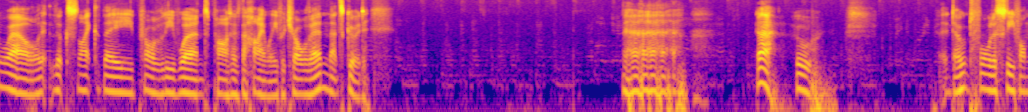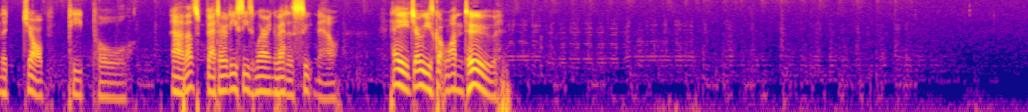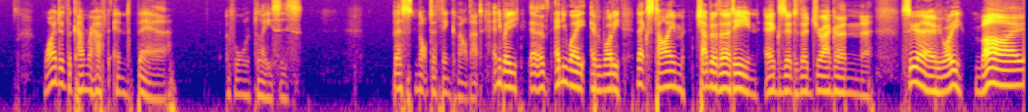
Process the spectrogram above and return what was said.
Well, it looks like they probably weren't part of the highway patrol then, that's good. ah, ooh. Don't fall asleep on the job, people. Ah, that's better, at least he's wearing a better suit now. Hey, Joey's got one too! Why did the camera have to end there? Of all places. Best not to think about that. Anybody, uh, anyway, everybody, next time, chapter 13, Exit the Dragon. See you then, everybody. Bye!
